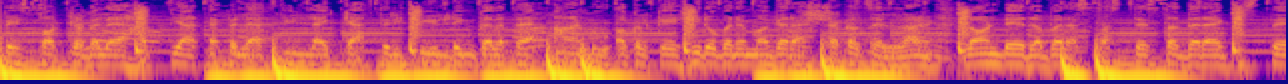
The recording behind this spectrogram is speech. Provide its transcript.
बेस और ट्रबल है हथियार एफिल है फील लाइक कैफरी फील्डिंग गलत है, आंडू अकल के हीरो बने, मगर है शक्ल से लंड लॉन्डे रबर है सस्ते सदर है, घिसते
